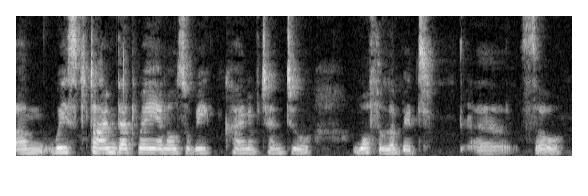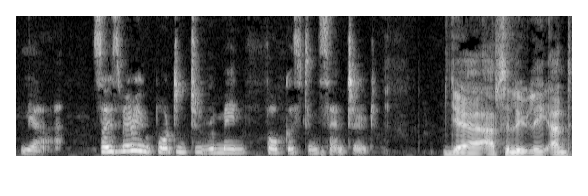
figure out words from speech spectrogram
um, waste time that way, and also we kind of tend to waffle a bit. Uh, so yeah, so it's very important to remain focused and centered. Yeah, absolutely, and.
